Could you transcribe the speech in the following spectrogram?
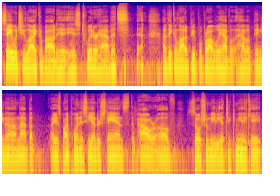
say what you like about his, his Twitter habits. I think a lot of people probably have a, have opinion on that, but I guess my point is he understands the power of social media to communicate,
